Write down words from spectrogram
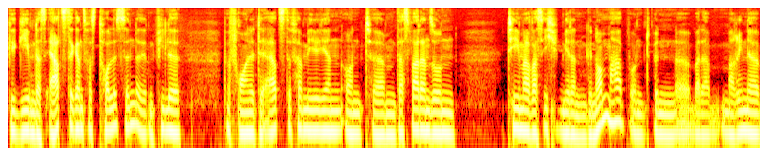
gegeben, dass Ärzte ganz was Tolles sind. Sie hatten viele befreundete Ärztefamilien und ähm, das war dann so ein Thema, was ich mir dann genommen habe und bin äh, bei der Marine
